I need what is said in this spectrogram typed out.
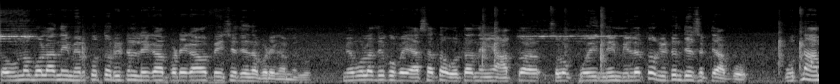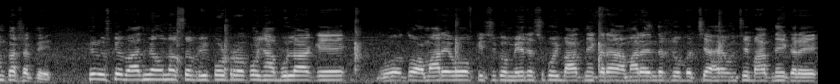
तो उन्होंने बोला नहीं मेरे को तो रिटर्न लेगा पड़ेगा और पैसे देना पड़ेगा मेरे को मैं बोला, देखो भाई, ऐसा तो होता नहीं है। आपका चलो, कोई नहीं मिले तो रिटर्न दे सकते आपको। उतना हम कर सकते फिर उसके बाद में उन्होंने सब रिपोर्टरों को यहाँ बुला के, वो तो हमारे, वो किसी को, मेरे से कोई बात नहीं करा। हमारे अंदर जो बच्चा है, उनसे बात नहीं करे।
